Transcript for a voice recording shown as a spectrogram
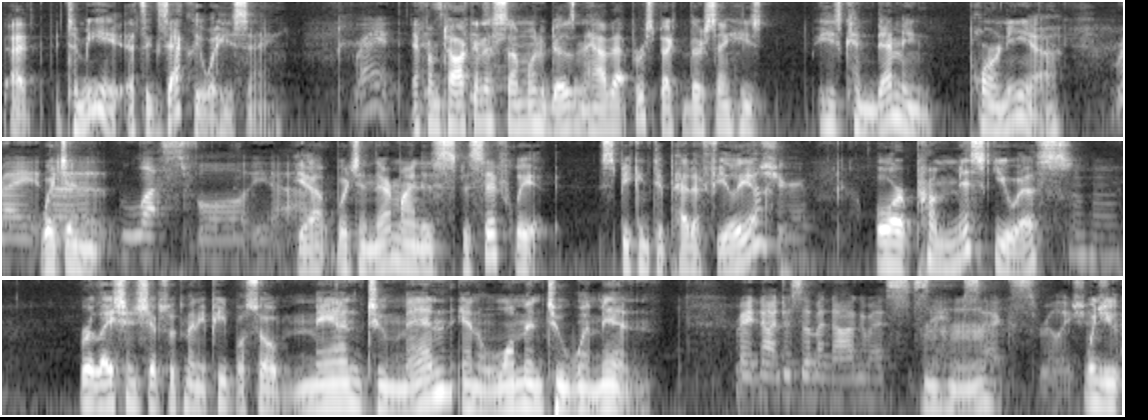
that to me that's exactly what he's saying right. if It's I'm talking to someone who doesn't have that perspective, they're saying he's he's condemning porneia, right, which the in- lustful, yeah, yeah, which in their mind is specifically speaking to pedophilia sure, or promiscuous Mm-hmm. relationships with many people. So man to men and woman to women. right, not just a monogamous same-sex relationship. Mm-hmm. When you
